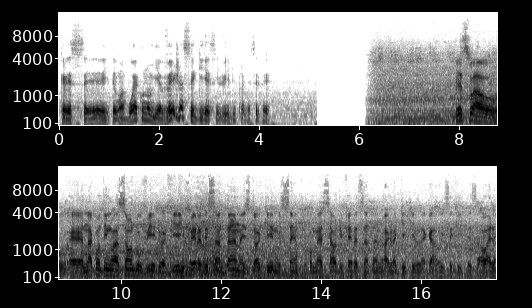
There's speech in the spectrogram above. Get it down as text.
crescer e ter uma boa economia. Veja a seguir esse vídeo para você ver. Pessoal, é, na continuação do vídeo aqui em Feira de Santana, estou aqui no centro comercial de Feira de Santana. Olha aqui que legal isso aqui, pessoal. Olha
